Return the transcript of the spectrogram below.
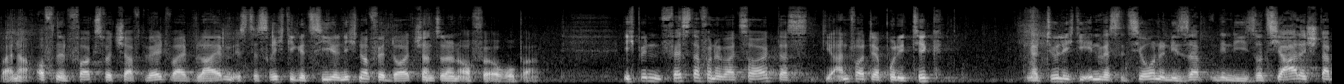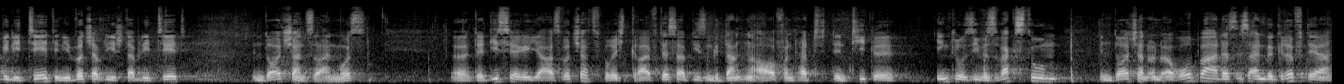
bei einer offenen Volkswirtschaft weltweit bleiben, ist das richtige Ziel, nicht nur für Deutschland, sondern auch für Europa. Ich bin fest davon überzeugt, dass die Antwort der Politik natürlich die Investitionen in die, soziale Stabilität, in die wirtschaftliche Stabilität in Deutschland sein muss. Äh, der diesjährige Jahreswirtschaftsbericht greift deshalb diesen Gedanken auf und hat den Titel Inklusives Wachstum in Deutschland und Europa. Das ist ein Begriff, der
